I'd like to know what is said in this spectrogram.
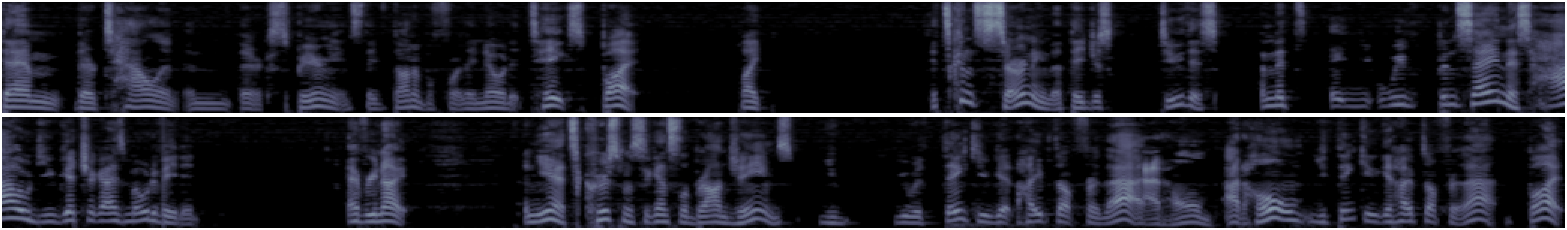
them, their talent and their experience. They've done it before. They know what it takes. But like, it's concerning that they just do this. And it's eh, it, we've been saying this. How do you get your guys motivated every night? And yeah, it's Christmas against LeBron James. You you would think you get hyped up for that At home. at home, you think you get hyped up for that, but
